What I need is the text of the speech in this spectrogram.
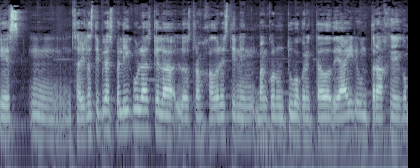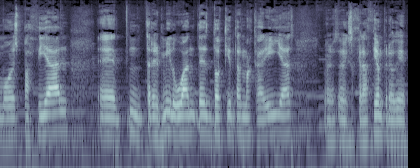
Que es, mm, ¿sabéis las típicas películas que los trabajadores tienen, van con un tubo conectado de aire, un traje como espacial, 3.000 eh, guantes, 200 mascarillas? Bueno, es exageración, pero que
